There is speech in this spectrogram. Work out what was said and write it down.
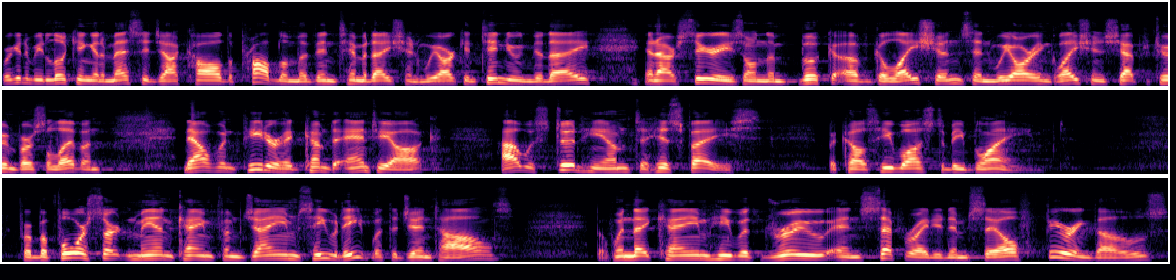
we're going to be looking at a message I call The Problem of Intimidation. We are continuing today in our series on the book of Galatians, and we are in Galatians chapter 2 and verse 11. Now, when Peter had come to Antioch, I withstood him to his face because he was to be blamed. For before certain men came from James, he would eat with the Gentiles. But when they came, he withdrew and separated himself, fearing those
